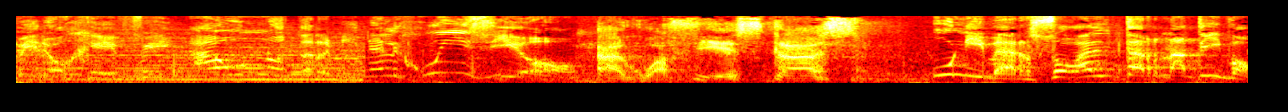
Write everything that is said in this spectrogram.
Pero jefe, aún no termina el juicio. Aguafiestas. Universo alternativo.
